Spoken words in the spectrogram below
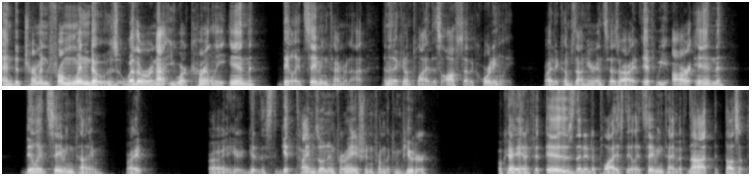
and determine from Windows whether or not you are currently in daylight saving time or not. And then it can apply this offset accordingly, right? It comes down here and says, all right, if we are in daylight saving time, right? Right here, get this, get time zone information from the computer. Okay. And if it is, then it applies daylight saving time. If not, it doesn't.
